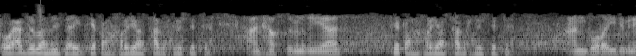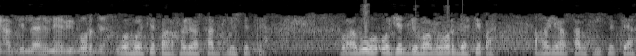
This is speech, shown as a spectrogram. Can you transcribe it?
هو عبد الله بن سعيد ثقة أخرجه أصحاب الكتب الستة. عن حفص بن غياث ثقة أخرجه أصحاب الكتب الستة. عن بريد بن عبد الله بن أبي بردة وهو ثقة أخرجه أصحاب الكتب الستة. وأبوه وجده أبو بردة ثقة أخرجه أصحاب الكتب الستة.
